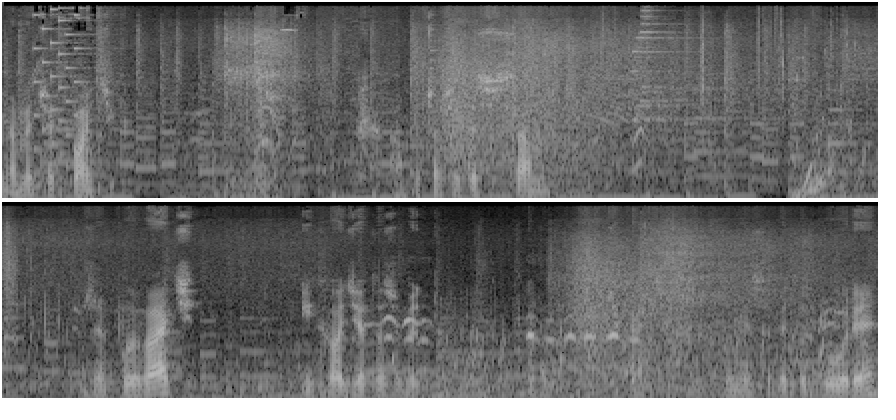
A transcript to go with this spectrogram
Mamy checkpointik. A po czasie też samy. Możemy pływać. I chodzi o to, żeby... Czekaj, płyniemy sobie do góry.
